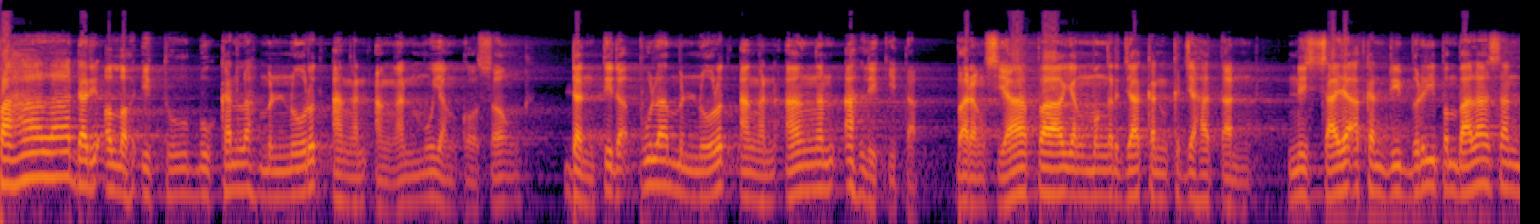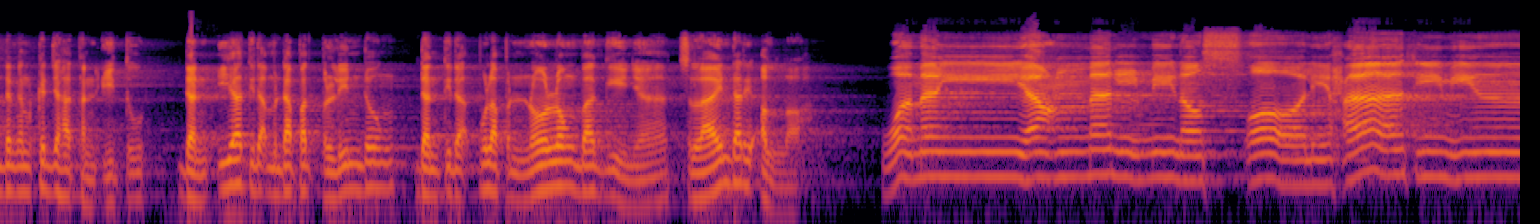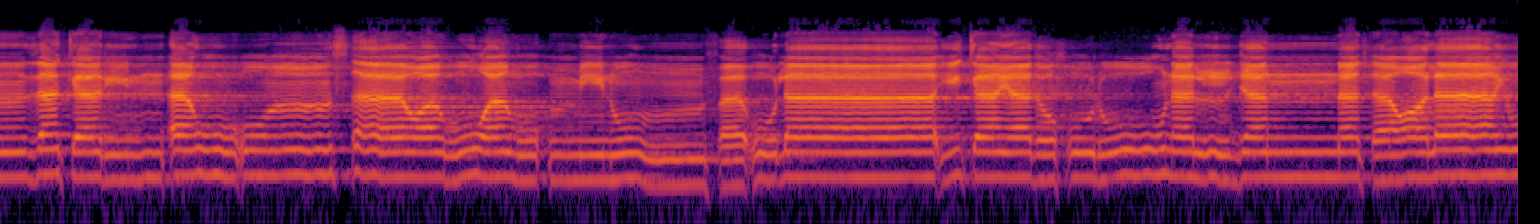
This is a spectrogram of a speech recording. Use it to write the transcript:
Pahala dari Allah itu bukanlah menurut angan-anganmu yang kosong, dan tidak pula menurut angan-angan ahli kitab. Barang siapa yang mengerjakan kejahatan, niscaya akan diberi pembalasan dengan kejahatan itu, dan ia tidak mendapat pelindung dan tidak pula penolong baginya selain dari Allah. ومن يعمل من الصالحات من ذكر أو انثى وهو مؤمن فاولئك يدخلون الجنه ولا يظلمون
